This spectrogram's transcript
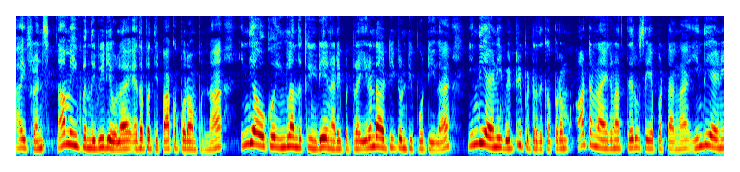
ஹாய் ஃப்ரெண்ட்ஸ் நாம் இப்போ இந்த வீடியோவில் எதை பற்றி பார்க்க போகிறோம் அப்படின்னா இந்தியாவுக்கும் இங்கிலாந்துக்கும் இடையே நடைபெற்ற இரண்டாவது டி டுவெண்ட்டி போட்டியில் இந்திய அணி வெற்றி பெற்றதுக்கப்புறம் ஆட்ட நாயகனாக தேர்வு செய்யப்பட்டாங்க. இந்திய அணி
